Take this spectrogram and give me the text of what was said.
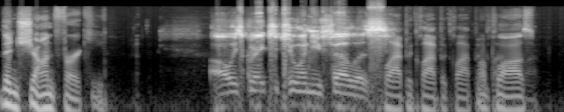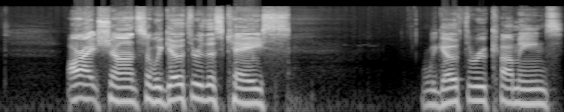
than Sean Furkey. Always great to join you fellas. Clap it, clap it, clap it. clap it, Applause. All right, Sean. So we go through this case. We go through Cummings.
